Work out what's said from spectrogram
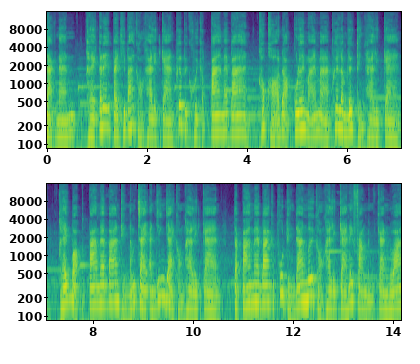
จากนั้นเคลกก็ได้ไปที่บ้านของฮาริแกนเพื่อไปคุยกับป้าแม่บ้าน เขาขอดอกกล้วยไม้มาเพื่อลำลึกถึงฮาริแกน เคลกบอกกับป้าแม่บ้านถึงน้ำใจอันยิ่งใหญ่ของฮาริแกน แต่ป้าแม่บ้านก็พูดถึงด้านมืดของฮาริแกนให้ฟังเหมือนกันว่า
